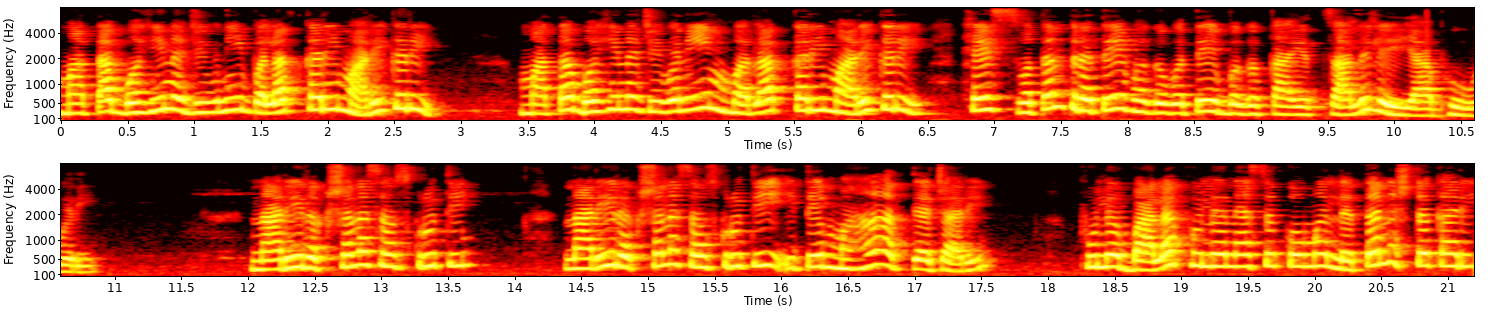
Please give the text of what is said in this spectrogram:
माता बहीण जीवनी बलात्कारी मारेकरी माता बहीण जीवनी बलात्कारी मारेकरी हे स्वतंत्रते भगवते बग काय चालले या भुवरी. नारी रक्षण संस्कृती. नारी रक्षण संस्कृती इथे महाअत्याचारी फुलं बाला फुलण्यास कोमलता नष्टकारी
